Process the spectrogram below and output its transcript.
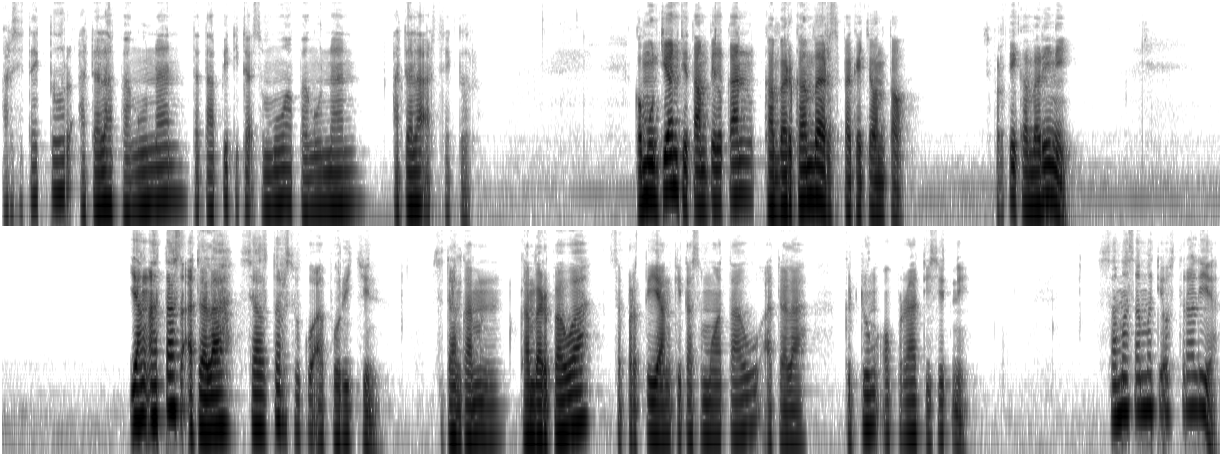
arsitektur adalah bangunan tetapi tidak semua bangunan adalah arsitektur. Kemudian ditampilkan gambar-gambar sebagai contoh. Seperti gambar ini. Yang atas adalah shelter suku aborigin. Sedangkan gambar bawah seperti yang kita semua tahu adalah gedung opera di Sydney. Sama-sama di Australia.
